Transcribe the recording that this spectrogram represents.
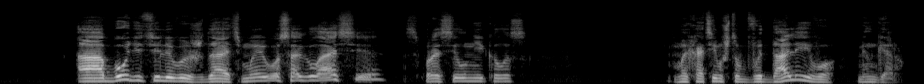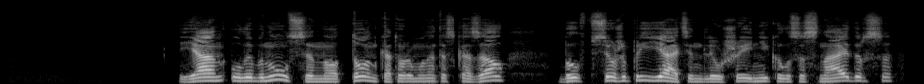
— А будете ли вы ждать моего согласия? — спросил Николас. — Мы хотим, чтобы вы дали его, Мингер. Ян улыбнулся, но тон, которым он это сказал, был все же приятен для ушей Николаса Снайдерса, —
